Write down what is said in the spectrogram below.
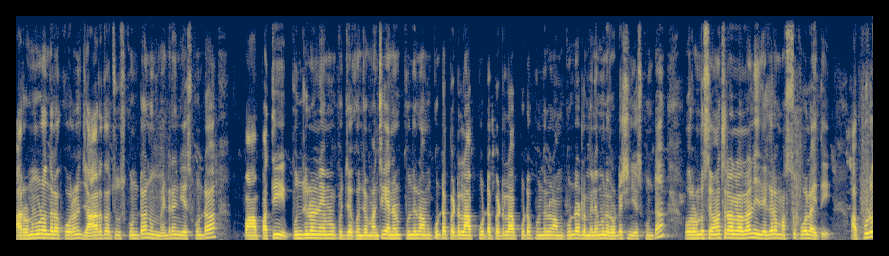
ఆ రెండు మూడు వందల కోళ్ళను జాగ్రత్తగా చూసుకుంటా నువ్వు మెయింటైన్ చేసుకుంటా పత్తి పుంజులనేమో పుంజులోనేమో కొంచెం కొంచెం మంచిగా అయినా పుంజులు అమ్ముకుంటా పెట్టలు ఆపుకుంటా పెట్టలు ఆపుకుంటా పుంజులను అమ్ముకుంటా అట్లా మెల్లమెల్ల రొటేషన్ చేసుకుంటా ఓ రెండు సంవత్సరాలలో నీ దగ్గర మస్తు కోళ్ళు అవుతాయి అప్పుడు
